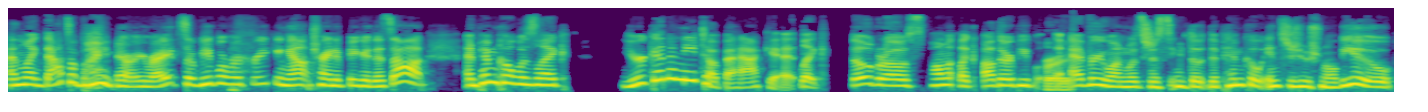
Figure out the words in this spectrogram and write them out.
And like, that's a binary, right? So people were freaking out trying to figure this out. And PIMCO was like, you're going to need to back it. Like Bill Gross, like other people, right. everyone was just the, the PIMCO institutional view,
